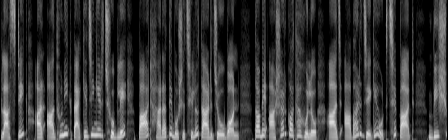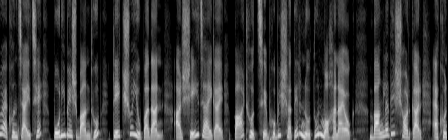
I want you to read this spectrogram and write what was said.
প্লাস্টিক আর আধুনিক প্যাকেজিংয়ের ছবলে পাঠ হারাতে বসেছিল তার যৌবন। তবে আশার কথা হল, আজ আবার জেগে উঠছে পাঠ। বিশ্ব এখন চাইছে পরিবেশ বান্ধব, টেকসই উপাদান। আর সেই জায়গায় পাঠ হচ্ছে ভবিষ্যতের নতুন মহানায়ক। বাংলাদেশ সরকার এখন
